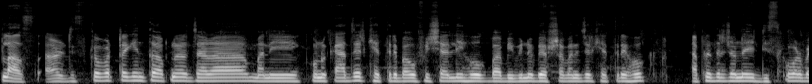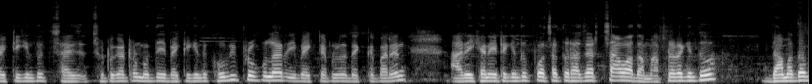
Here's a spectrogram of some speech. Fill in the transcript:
প্লাস আর ডিসকভারটা কিন্তু আপনারা যারা মানে কোনো কাজের ক্ষেত্রে বা অফিসিয়ালি হোক বা বিভিন্ন ব্যবসা বাণিজ্যের ক্ষেত্রে হোক, আপনাদের জন্য এই ডিসকভার বাইকটি কিন্তু ছোটোখাটোর মধ্যে এই বাইকটি কিন্তু খুবই পপুলার এই বাইকটা আপনারা দেখতে পারেন। আর এখানে এটা কিন্তু পঁচাত্তর হাজার চাওয়া দাম, আপনারা কিন্তু দামাদাম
